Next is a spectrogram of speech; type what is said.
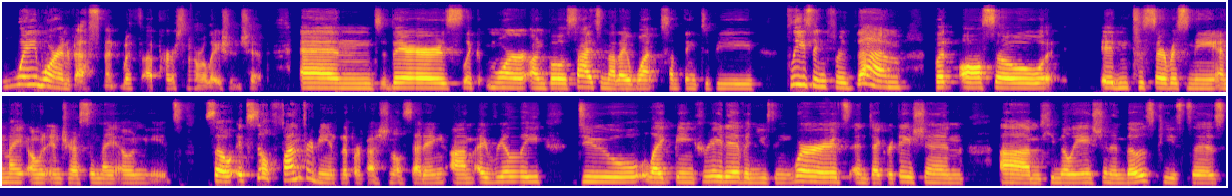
way more investment with a personal relationship. And there's like more on both sides in that i want something to be pleasing for them but also in to service me and my own interests and my own needs. So it's still fun for me in the professional setting. Um, i really do like being creative and using words and degradation, um, humiliation, and those pieces.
